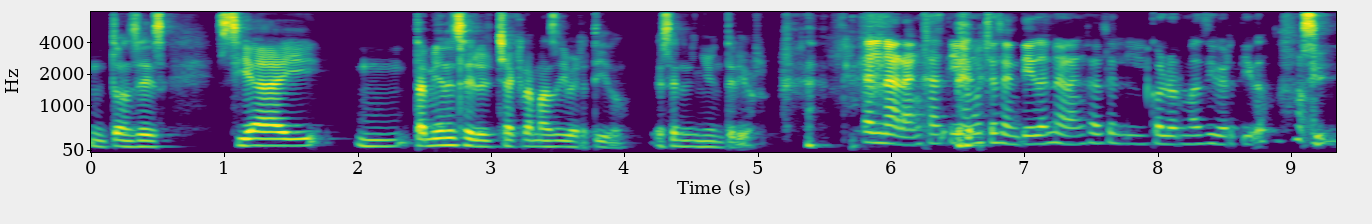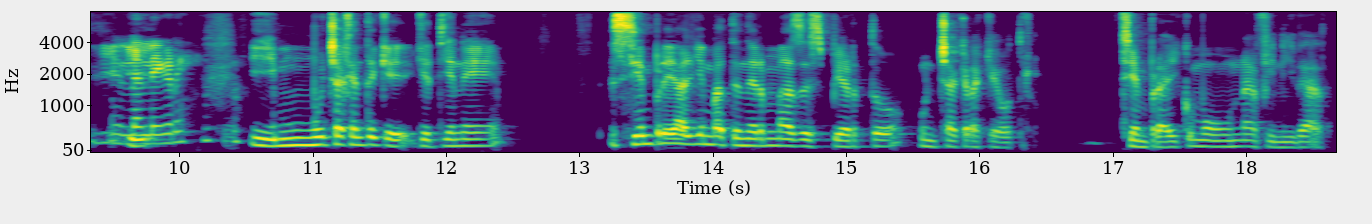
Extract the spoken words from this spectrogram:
Entonces, si hay, también es el chakra más divertido, es el niño interior. El naranja, tiene mucho sentido, el naranja es el color más divertido, sí, el alegre. Y mucha gente que, que tiene, siempre alguien va a tener más despierto un chakra que otro. Siempre hay como una afinidad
